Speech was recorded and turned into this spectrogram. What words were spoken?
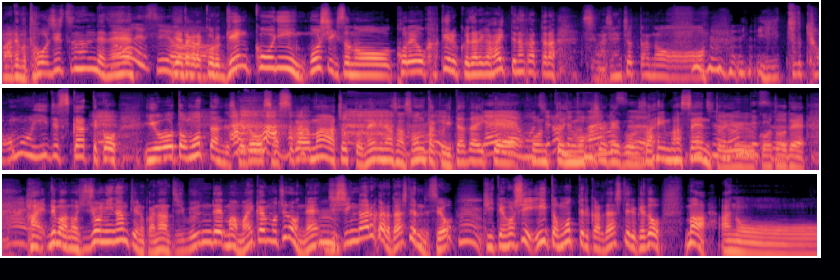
まあでも当日なんでね。そうですよ。いやだからこれ原稿にもしそのこれをかけるくだりが入ってなかったらすいませんちょっとあのー ちょっと今日もいいですかってこう言おうと思ったんですけど さすがまあちょっとね皆さん忖度いただいて、はい。いやいやも本当に申し訳ございませんということで。はいはい、でもあの非常になんていうのかな自分でまあ毎回もちろんね、自信があるから出してるんですよ、うん。聞いてほしいいいと思ってるから出してるけどまああのー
